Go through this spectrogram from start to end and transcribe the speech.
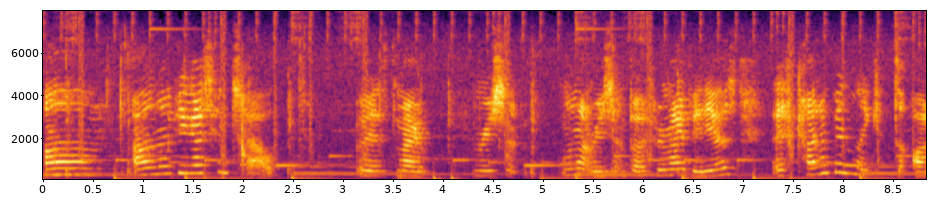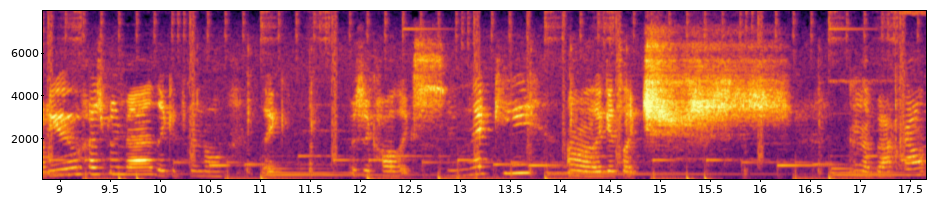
Um, I don't know if you guys can tell with my recent, well not recent, but for my videos, it's kind of been like the audio has been bad. Like it's been all like what's it called, like. I don't like it's like in the background.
